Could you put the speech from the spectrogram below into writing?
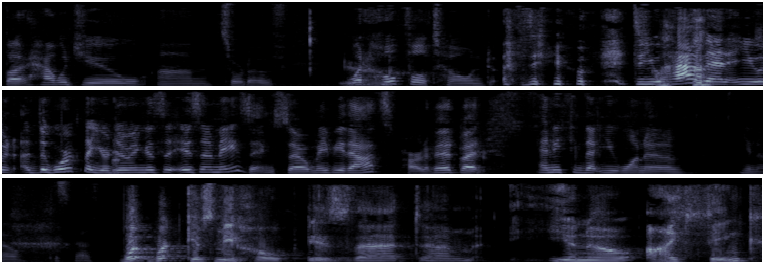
but how would you um, sort of yeah. What hopeful tone do you do you have? and you the work that you're doing is is amazing. So maybe that's part of it. But anything that you want to you know discuss? What what gives me hope is that um, you know I think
